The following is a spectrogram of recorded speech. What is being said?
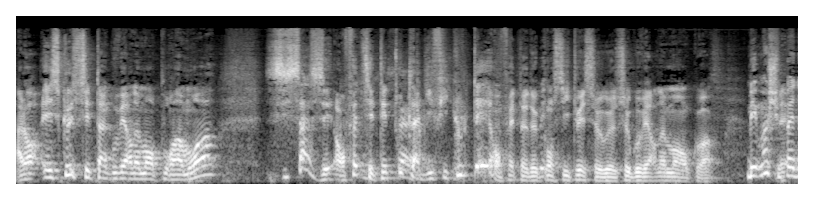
Alors, est-ce que c'est un gouvernement pour un mois? C'est ça. En fait, c'était toute la difficulté en fait de constituer ce, ce gouvernement, quoi. Mais moi, je suis pas,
